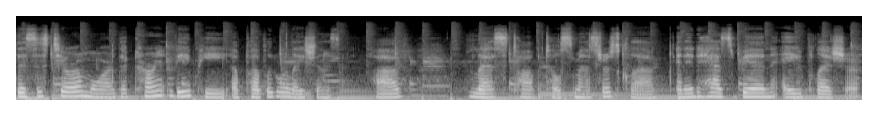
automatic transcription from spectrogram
This is Tira Moore, the current VP of Public Relations of Let's Talk Toastmasters Club, and it has been a pleasure.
